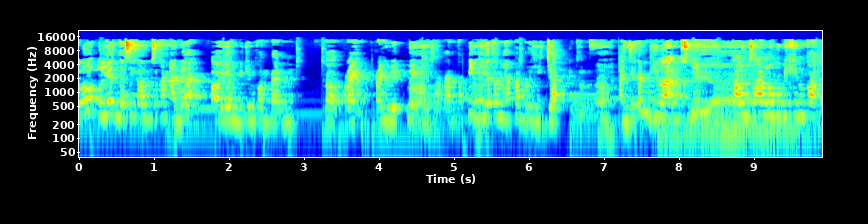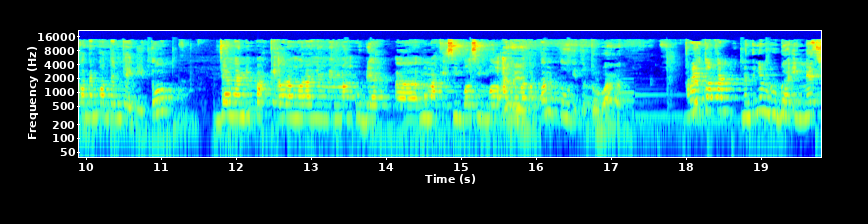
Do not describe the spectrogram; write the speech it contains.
lo ngeliat gak sih kalau misalkan ada eh, yang bikin konten ke prank, prank week week Ah. misalkan, tapi Ah. dia ternyata berhijab gitu loh. Ah. Anjir kan gila maksudnya. Iya. Kalau misalkan lo mau bikin ko- konten-konten kayak gitu, jangan dipakai orang-orang yang memang udah eh, memakai simbol-simbol Iya, agama iya. tertentu gitu. betul banget Karena itu akan nantinya merubah image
